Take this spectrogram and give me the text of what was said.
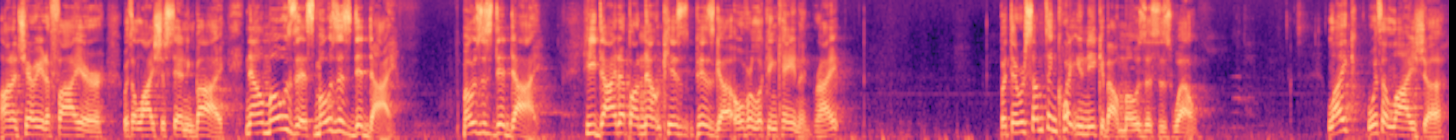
on a chariot of fire with Elisha standing by. Now Moses, Moses did die. Moses did die. He died up on Mount Pisgah overlooking Canaan, right? But there was something quite unique about Moses as well. Like with Elijah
